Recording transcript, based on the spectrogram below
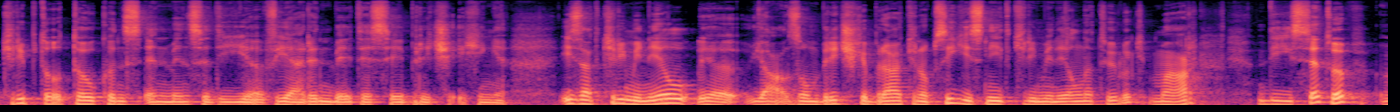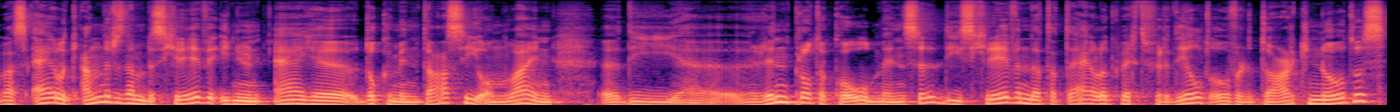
crypto-tokens en mensen die uh, via RIN-BTC-bridge gingen. Is dat crimineel? Ja, zo'n bridge gebruiken op zich is niet crimineel natuurlijk, maar die setup was eigenlijk anders dan beschreven in hun eigen documentatie online. Uh, die uh, RIN-protocol mensen die schreven dat dat eigenlijk werd verdeeld over dark nodes,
